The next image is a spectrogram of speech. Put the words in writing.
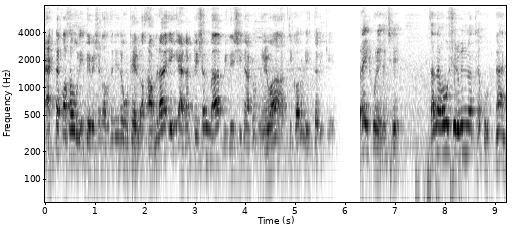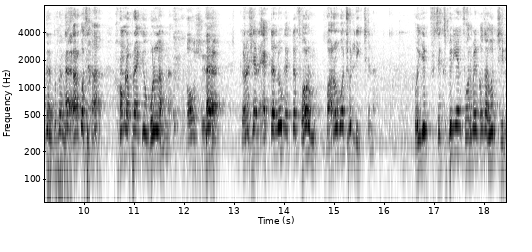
একটা কথা বলি দেবেশের কথা থেকে যেটা উঠে এলো আমরা এই অ্যাডাপ্টেশন বা বিদেশি নাটক নেওয়া আত্মীকরণ ইত্যাদিকে রাইট করে গেছে। তার নাম অবশ্যই রবীন্দ্রনাথ ঠাকুর। হ্যাঁ একদম তার কথা আমরা প্রায় কেউ বললাম না। অবশ্যই হ্যাঁ হ্যাঁ। কারণ সে একটা লোক একটা ফর্ম বারো বছর লিখছে না। ওই যে শেক্সপিরিয়ান ফর্মের কথা হচ্ছিল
